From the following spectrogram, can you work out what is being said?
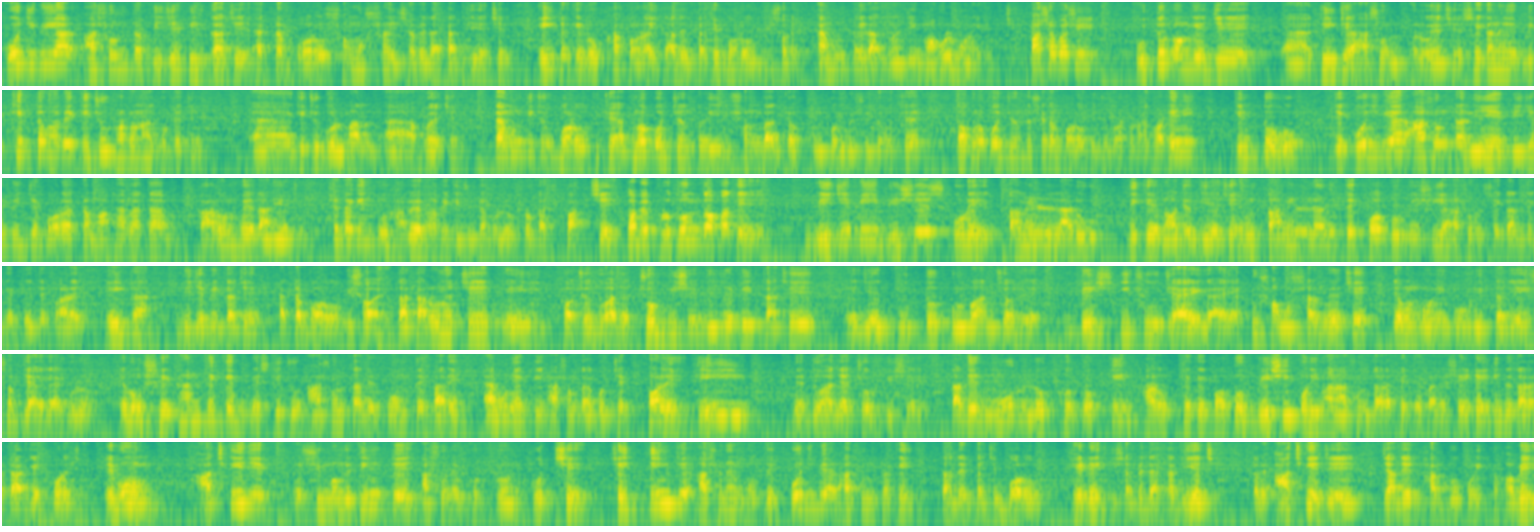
কোচবিহার আসনটা বিজেপির কাছে একটা বড় সমস্যা হিসাবে দেখা দিয়েছে। এইটাকে রক্ষা করাই তাদের কাছে বড় বিষয়। এমনটাই রাজনৈতিক মহল মনে করছে। পাশাপাশি উত্তরবঙ্গে যে তিনটে আসন রয়েছে, সেখানে বিক্ষিপ্তভাবে কিছু ঘটনা ঘটেছে কিছু গোলমাল হয়েছে। তেমন কিছু বড় কিছু এখনও পর্যন্ত এই সংবাদ যখন পরিবেশিত হচ্ছে তখনও পর্যন্ত সেরকম বড় কিছু ঘটনা ঘটেনি। কিন্তু যে কোচবিহার আসনটা নিয়ে বিজেপির যে বড় একটা মাথা ব্যথা কারণ হয়ে দাঁড়িয়েছে, সেটা কিন্তু হাবে ভাবে কিছুটা হলেও প্রকাশ পাচ্ছে। তবে প্রথম দফাতে বিজেপি বিশেষ করে তামিলনাড়ু দিকে নজর দিয়েছে এবং তামিলনাড়ুতে কত বেশি আসন সেখান থেকে পেতে পারে, এইটা বিজেপির কাছে একটা বড় বিষয়। তার কারণ হচ্ছে এই বছর দু হাজার চব্বিশে বিজেপির কাছে এই যে উত্তর পূর্বাঞ্চলে বেশ কিছু জায়গায় একটু সমস্যা রয়েছে, যেমন মণিপুর ইত্যাদি এই সব জায়গাগুলো, এবং সেখান থেকে বেশ কিছু আসন তাদের কমতে পারে এমন একটি আশঙ্কা করছে। ফলে এই দু হাজার চব্বিশে তাদের মূল লক্ষ্য দক্ষিণ ভারত থেকে কত বেশি পরিমাণ আসন তারা পেতে পারে, সেইটাই কিন্তু তারা টার্গেট করেছে। এবং আজকে যে পশ্চিমবঙ্গে তিনটে আসনে ভোট গ্রহণ হচ্ছে, সেই তিনটে আসনের মধ্যে কোচবিহার আসনটাকেই তাদের কাছে বড় হেডেক হিসাবে দেখা দিয়েছে। তবে আজকে যে যাদের ভাগ্য পরীক্ষা হবে,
